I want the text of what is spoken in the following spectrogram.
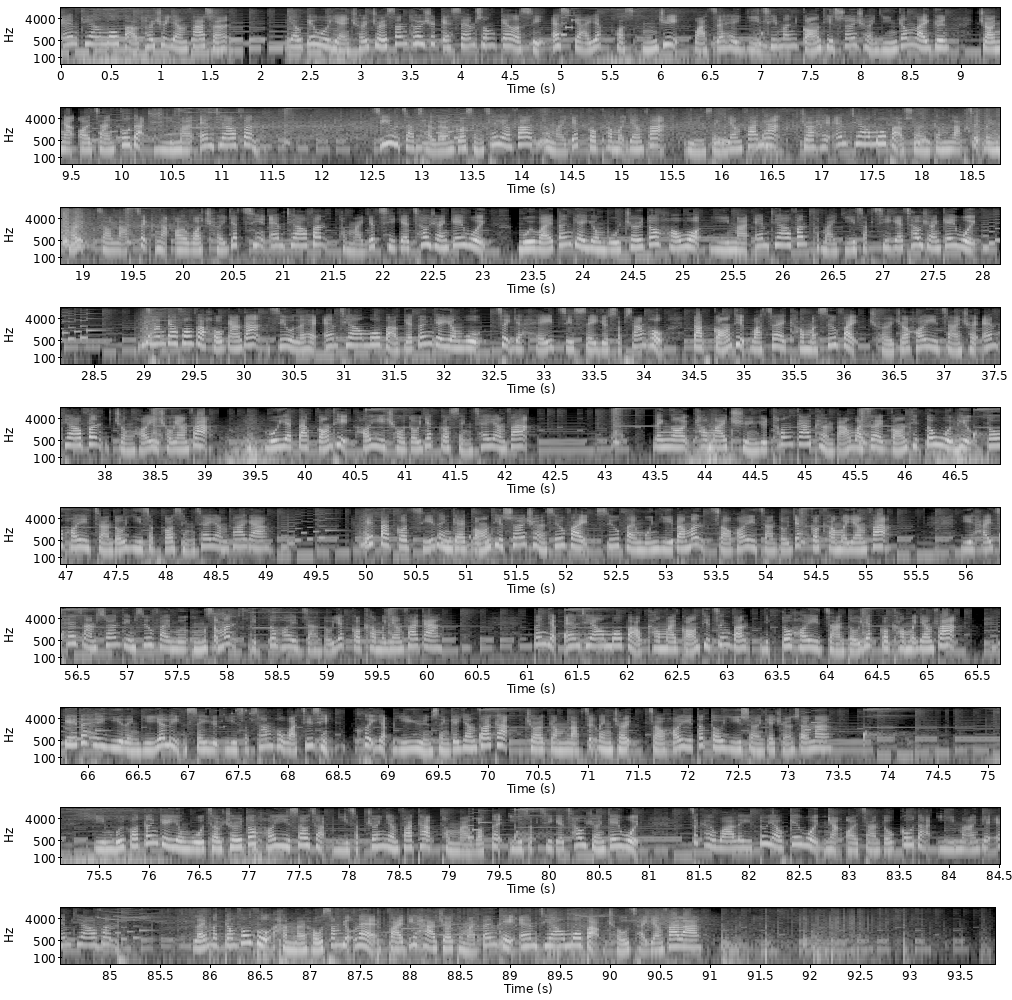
MTR Mobile 推出印花賞，有機會贏取最新推出嘅 Samsung Galaxy S 廿一 Plus 五 G，或者係二千蚊港鐵商場現金禮券，再額外賺高達二萬 MTR 分。只要集齊兩個乘車印花同埋一個購物印花，完成印花卡，再喺 MTR Mobile 上撳立即領取，就立即額外獲取一千 MTR 分同埋一次嘅抽獎機會。每位登記用戶最多可獲二萬 MTR 分同埋二十次嘅抽獎機會。參加方法好簡單，只要你係 MTR Mobile 嘅登記用戶，即日起至四月十三號搭港鐵或者係購物消費，除咗可以賺取 MTR 分，仲可以儲印花。每日搭港鐵可以儲到一個乘車印花。另外，購買全月通加強版或者係港鐵都會票，都可以賺到二十個乘車印花㗎。喺八個指定嘅港鐵商場消費，消費滿二百蚊就可以賺到一個購物印花。而喺車站商店消費滿五十蚊，亦都可以賺到一個購物印花㗎。登入 MTR Mobile 購買港鐵精品，亦都可以賺到一個購物印花。記得喺二零二一年四月二十三號或之前，click 入已完成嘅印花卡，再撳立即領取，就可以得到以上嘅獎賞啦。而每個登記用戶就最多可以收集二十張印花卡，同埋獲得二十次嘅抽獎機會，即係話你亦都有機會額外賺到高達二萬嘅 MTR 分。禮物咁豐富，係咪好心喐呢？快啲下載同埋登記 MTR Mobile，儲齊印花啦！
